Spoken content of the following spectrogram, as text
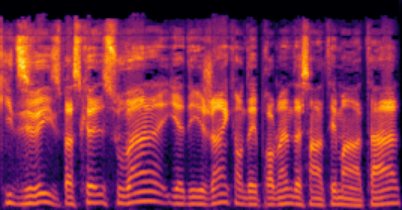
qui divise parce que souvent il y a des gens qui ont des problèmes de santé mentale.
